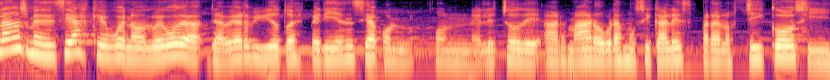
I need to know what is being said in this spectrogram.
Solange, me decías que, bueno, luego de, haber vivido tu experiencia con, el hecho de armar obras musicales para los chicos y,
